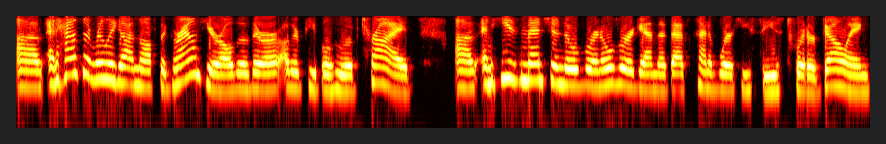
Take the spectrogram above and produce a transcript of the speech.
Um, and hasn't really gotten off the ground here, although there are other people who have tried. Um, and he's mentioned over and over again that that's kind of where he sees Twitter going.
